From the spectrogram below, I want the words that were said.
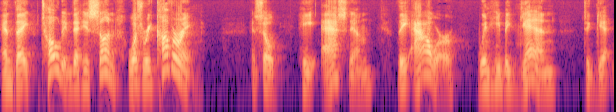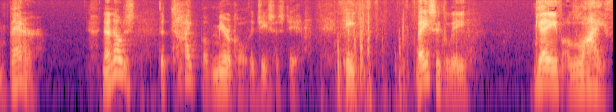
and they told him that his son was recovering. And so he asked them the hour when he began to get better. Now, notice the type of miracle that Jesus did. He basically gave life,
